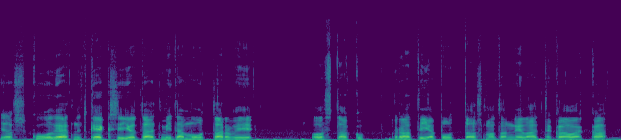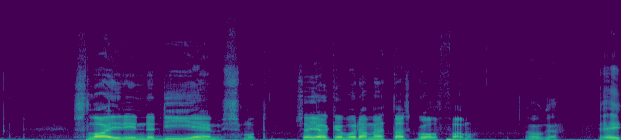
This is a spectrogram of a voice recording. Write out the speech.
jos kuulijat nyt keksii jotain, että mitä muut tarvii ostaa kuin rati ja puttausmaton, niin laittakaa vaikka slide in the DMs, mutta sen jälkeen voidaan mennä taas golfaamaan. Okei. Okay. Hei,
